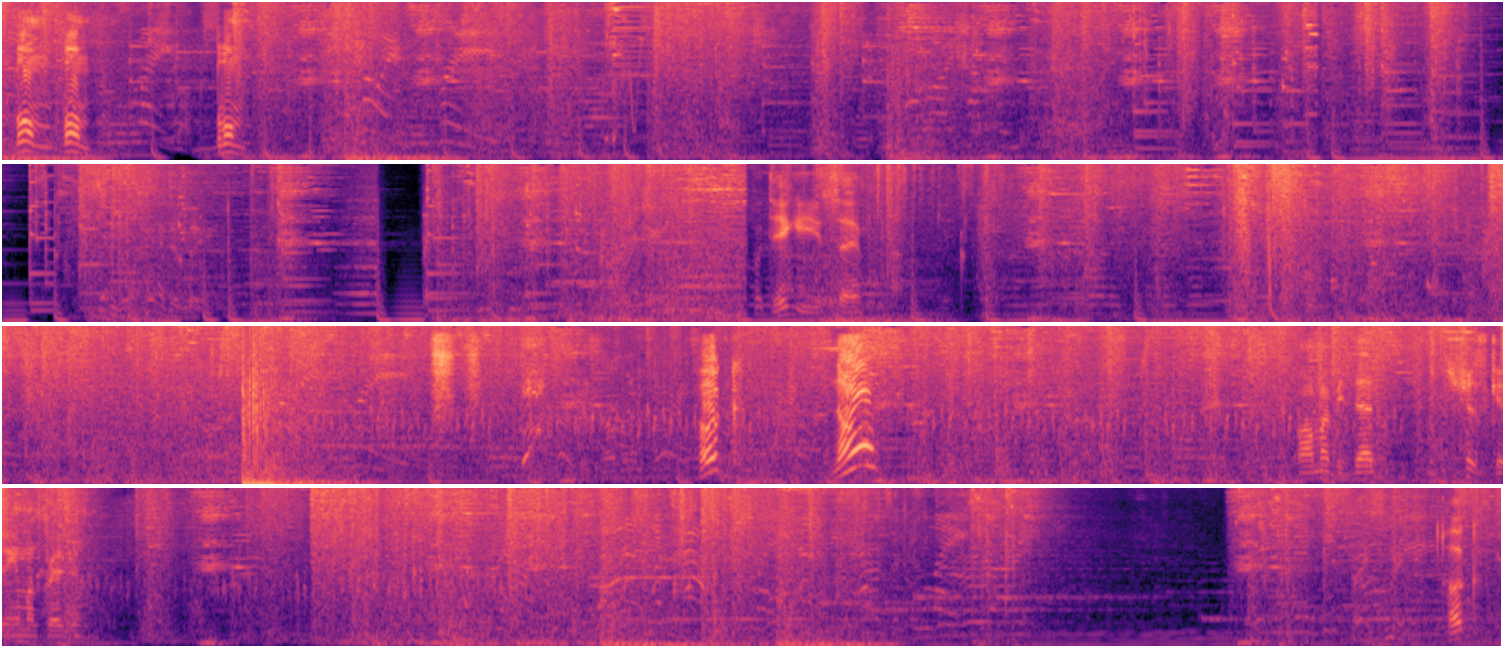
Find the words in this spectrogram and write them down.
Boom, boom, boom. Diggy, you say? Hook? No? Oh, I might be dead. Just kidding, I'm on pressure. Hook?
